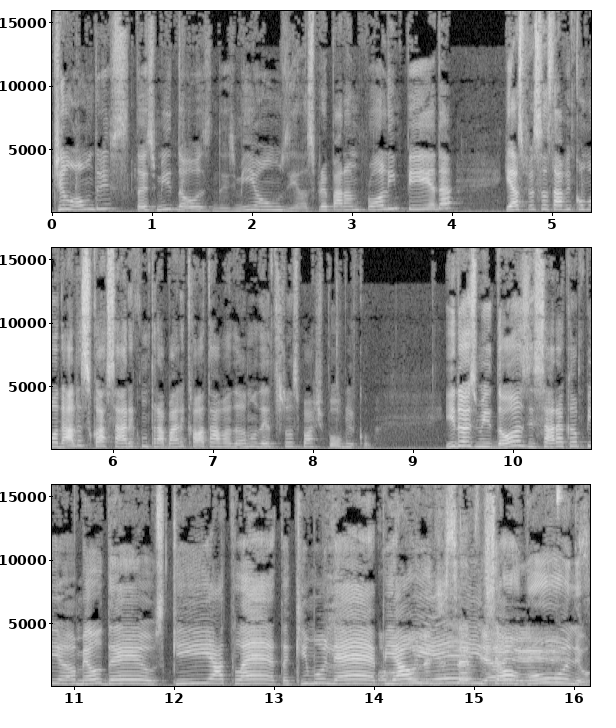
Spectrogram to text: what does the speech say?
de Londres, 2012, 2011, elas preparando para a Olimpíada, e as pessoas estavam incomodadas com a Sara e com o trabalho que ela estava dando dentro do transporte público. Em 2012, Sara campeã, meu Deus, que atleta, que mulher, piauiense, orgulho.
